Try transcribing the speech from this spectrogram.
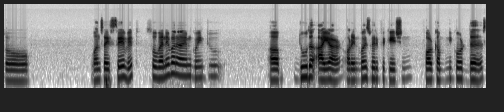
so once I save it so whenever I am going to uh, do the IR or invoice verification for company code this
